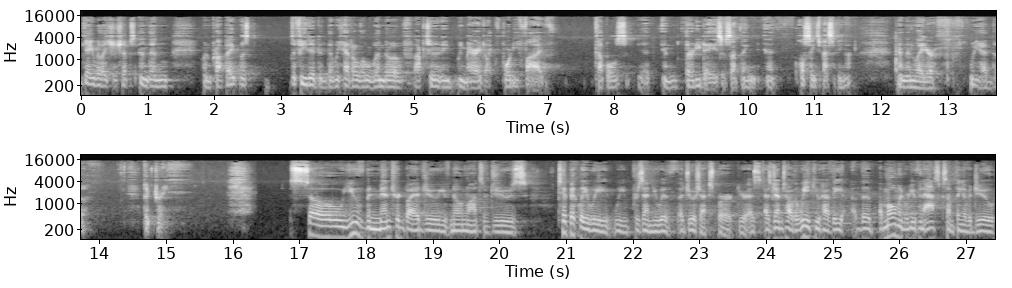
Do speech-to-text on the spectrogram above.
gay relationships. And then when Prop 8 was defeated, and then we had a little window of opportunity, we married like 45 couples in 30 days or something All Saints Pasadena. And then later we had the victory. So you've been mentored by a Jew. You've known lots of Jews. Typically, we, we present you with a Jewish expert. You're, as, as Gentile of the Week, you have the, the a moment where you can ask something of a Jew,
